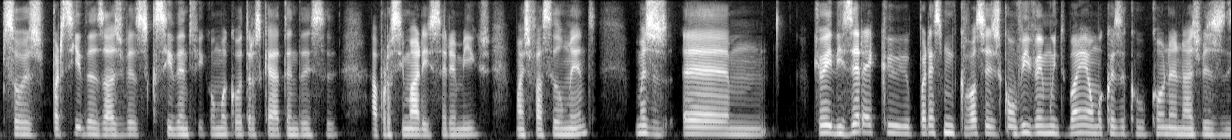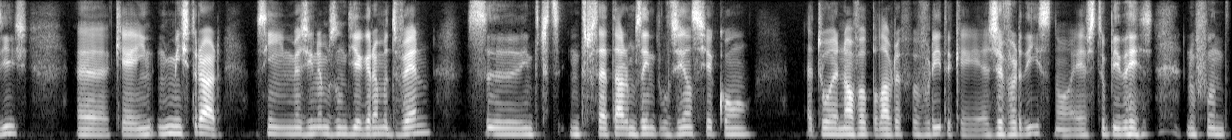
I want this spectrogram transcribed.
pessoas parecidas às vezes que se identificam uma com a outra se calhar tendem-se a aproximar e ser amigos mais facilmente mas ehm, o que eu ia dizer é que parece-me que vocês convivem muito bem. É uma coisa que o Conan às vezes diz, eh, que é misturar. Assim, imaginemos um diagrama de Venn, se inter interceptarmos a inteligência com a tua nova palavra favorita, que é a javardice, não é? A estupidez, no fundo.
